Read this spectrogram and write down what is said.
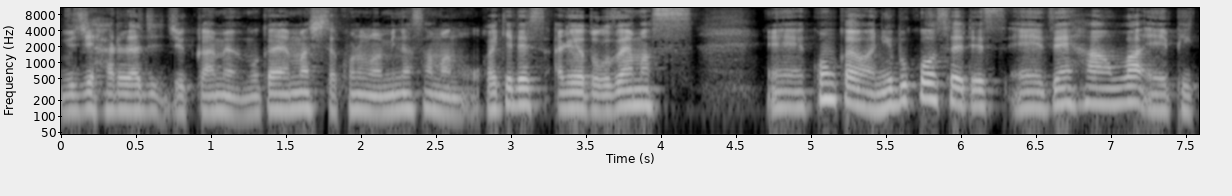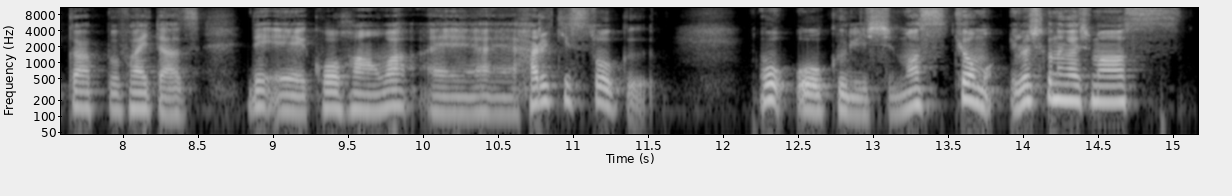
無事春ラジ10回目を迎えました。このまま皆様のおかげです。ありがとうございます。えー、今回は2部構成です。えー、前半は、えー、ピックアップファイターズ。で、えー、後半は、えー、ハルキストーク。をお送りします。今日もよろしくお願いします。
